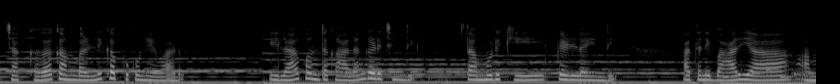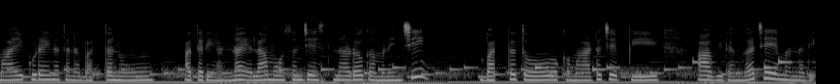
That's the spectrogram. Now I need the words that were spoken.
చక్కగా కంబల్ని కప్పుకునేవాడు. ఇలా కొంతకాలం గడిచింది. తమ్ముడికి పెళ్ళయింది. అతని భార్య అమాయకుడైన తన భర్తను అతడి అన్న ఎలా మోసం చేస్తున్నాడో గమనించి భర్తతో ఒక మాట చెప్పి ఆ విధంగా చేయమన్నది.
